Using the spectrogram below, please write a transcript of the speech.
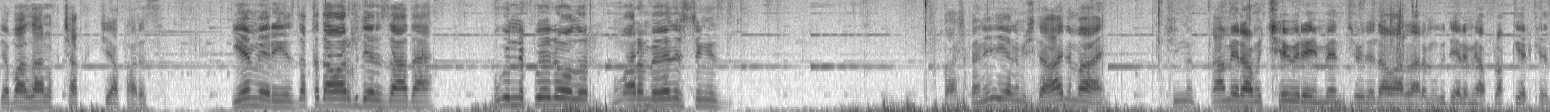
De pazarlık çakıkçı yaparız. Yem veririz de kıdavar gideriz daha da. Bugünlük böyle olur. Umarım beğenirsiniz. Başka ne diyelim işte hadi bakayım. Şimdi kameramı çevireyim ben şöyle davarlarımı gidelim yaprak yerken.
